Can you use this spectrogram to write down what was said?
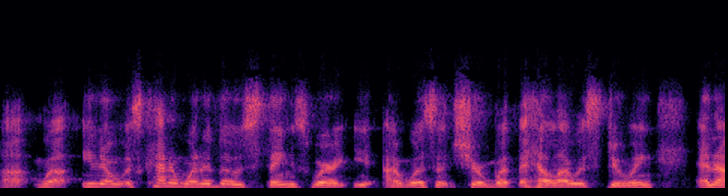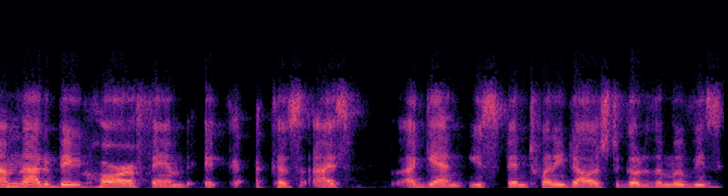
Uh, well, you know, it was kind of one of those things where I wasn't sure what the hell I was doing, and I'm not a big horror fan because I again, you spend twenty dollars to go to the movies,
